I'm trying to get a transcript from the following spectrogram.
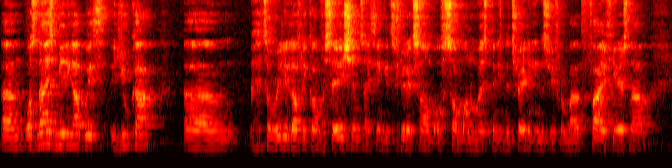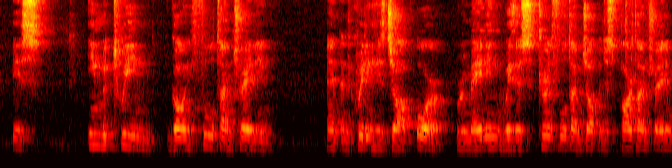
Um, was nice meeting up with Yuka. Um, had some really lovely conversations. I think it's a good example of someone who has been in the trading industry for about five years now, is in between going full-time trading and, and quitting his job or remaining with his current full-time job and just part-time trading.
